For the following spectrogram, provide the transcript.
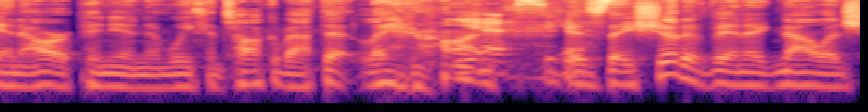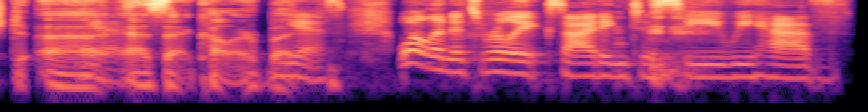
in our opinion, and we can talk about that later on, Yes, yes. is they should have been acknowledged uh, Yes. as that color. But yes. Well, and it's really exciting to see we have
